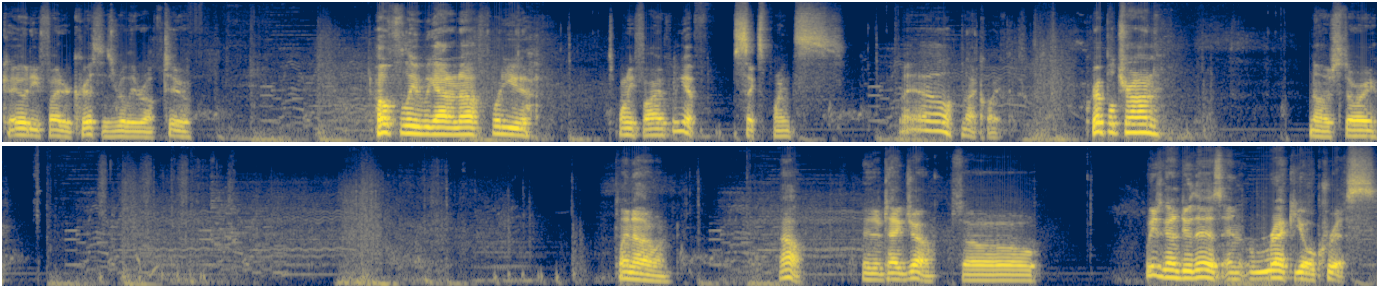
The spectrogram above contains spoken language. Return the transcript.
Coyote Fighter Chris is really rough too. Hopefully we got enough. What do you... 25? We get six points. Well, not quite. Crippletron. Another story. Play another one. Oh. Laser Tag Joe. So we're just gonna do this and wreck Yo Chris.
